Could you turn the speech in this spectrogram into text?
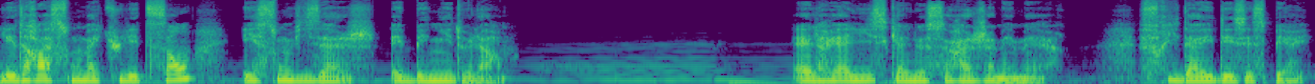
Les draps sont maculés de sang et son visage est baigné de larmes. Elle réalise qu'elle ne sera jamais mère. Frida est désespérée.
